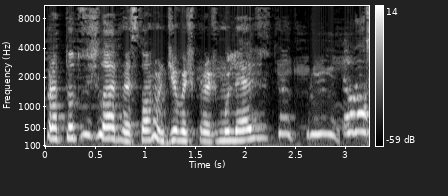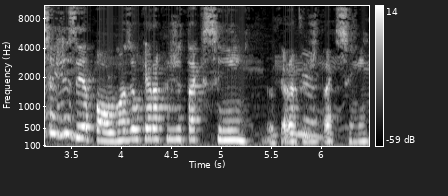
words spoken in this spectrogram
pra todos os lados, né? Se tornam divas pras mulheres, Eu não sei dizer, Paulo, mas eu quero acreditar que sim. Eu quero acreditar que sim.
